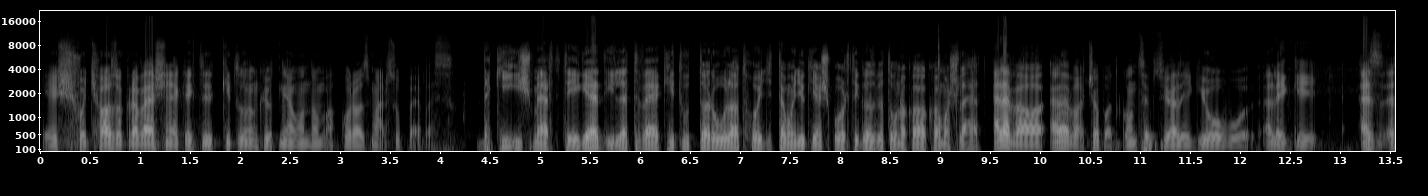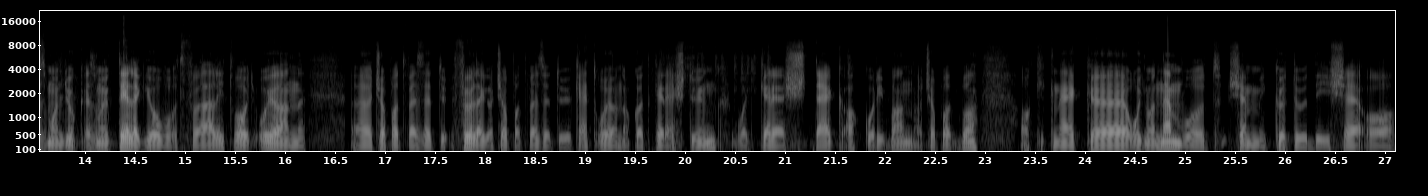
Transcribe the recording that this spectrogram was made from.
és hogyha azokra a versenyekre ki tudunk jutni, mondom, akkor az már szuper lesz. De ki ismert téged, illetve ki tudta rólad, hogy te mondjuk ilyen sportigazgatónak alkalmas lehet? Eleve a, eleve a csapat koncepció elég jó volt, eléggé ez, ez, mondjuk, ez mondjuk tényleg jó volt felállítva, hogy olyan uh, csapatvezető, főleg a csapatvezetőket olyanokat kerestünk, vagy kerestek akkoriban a csapatban, akiknek uh, úgymond nem volt semmi kötődése a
